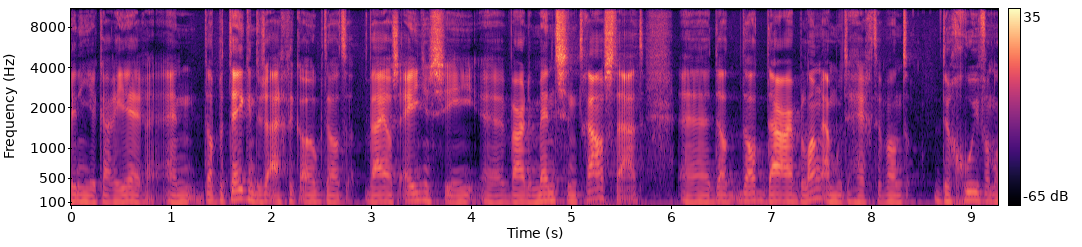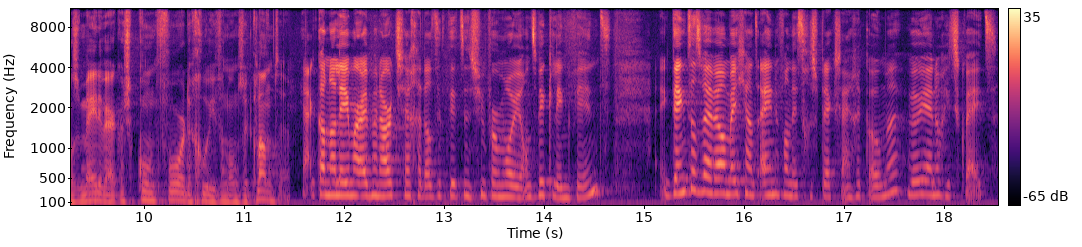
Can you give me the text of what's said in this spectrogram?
binnen je carrière. En dat betekent dus eigenlijk ook dat wij als agency, uh, waar de mens centraal staat, uh, dat, dat daar belang aan moeten hechten. Want de groei van onze medewerkers komt voor de groei van onze klanten. Ja, ik kan alleen maar uit mijn hart zeggen dat ik dit een super mooie ontwikkeling vind. Ik denk dat wij wel een beetje aan het einde van dit gesprek zijn gekomen. Wil jij nog iets kwijt?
